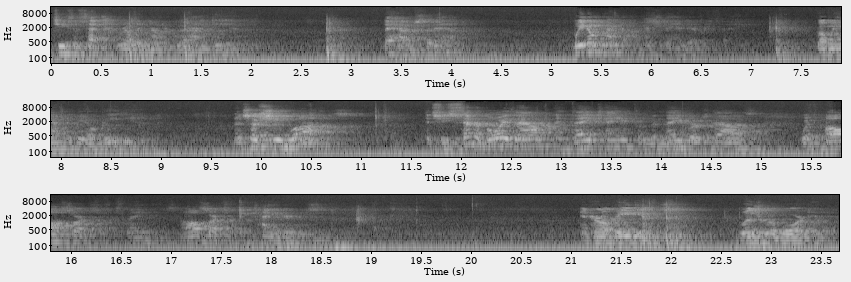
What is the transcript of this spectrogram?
Jesus, that's really not a good idea. They had them sit down. We don't have to but we have to be obedient. And so she was. And she sent her boys out, and they came from the neighbor's house with all sorts of things, all sorts of containers. And her obedience was rewarded.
